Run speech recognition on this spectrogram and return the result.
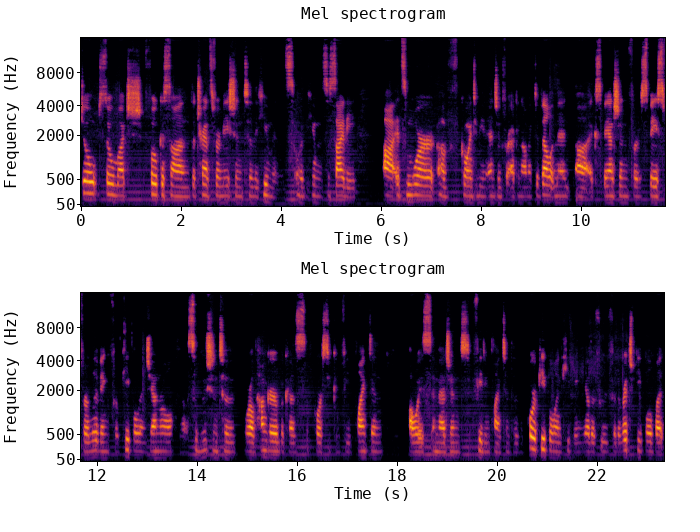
don't so much focus on the transformation to the humans or the human society. Uh, it's more of going to be an engine for economic development, uh, expansion for space for living for people in general, you know, solution to world hunger because, of course, you can feed plankton. Always imagined feeding plankton to the poor people and keeping the other food for the rich people, but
